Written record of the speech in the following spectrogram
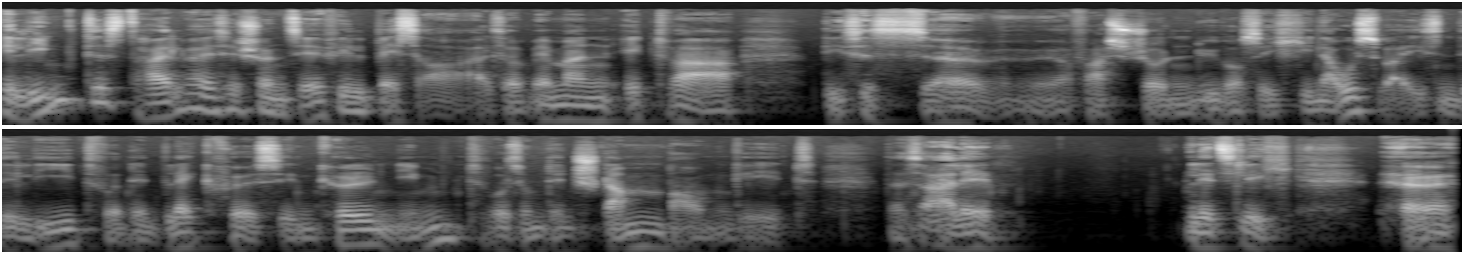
gelingt es teilweise schon sehr viel besser. Also wenn man etwa dieses äh, fast schon über sich hinausweisende Lied von den Blackfoes in Köln nimmt, wo es um den Stammbaum geht, dass alle letztlich äh,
